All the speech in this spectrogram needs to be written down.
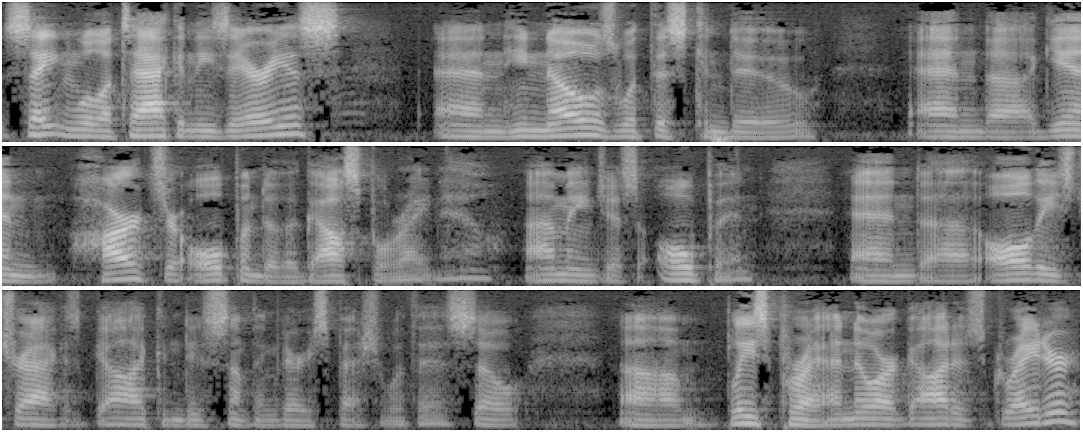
Satan will attack in these areas, and he knows what this can do. And uh, again, hearts are open to the gospel right now. I mean, just open. And uh, all these tracks, God can do something very special with this. So um, please pray. I know our God is greater.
